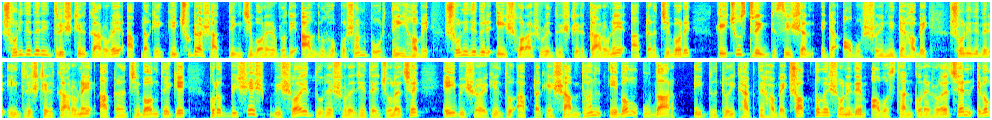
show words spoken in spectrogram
শনিদেবের এই দৃষ্টির কারণে আপনাকে কিছুটা সাত্ত্বিক জীবনের প্রতি আগ্রহ পোষণ করতেই হবে। শনিদেবের এই সরাসরি দৃষ্টির কারণে আপনার জীবনে কিছু স্ট্রিক্ট ডিসিশন এটা অবশ্যই নিতে হবে। শনিদেবের এই দৃষ্টির কারণে আপনার জীবন থেকে কোনো বিশেষ বিষয় দূরে সরে যেতে চলেছে, এই বিষয়ে কিন্তু আপনাকে সাবধান এবং উদার এই দুটোই থাকতে হবে। সপ্তমে শনিদেব অবস্থান করে রয়েছেন এবং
